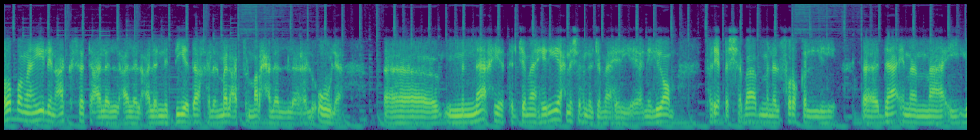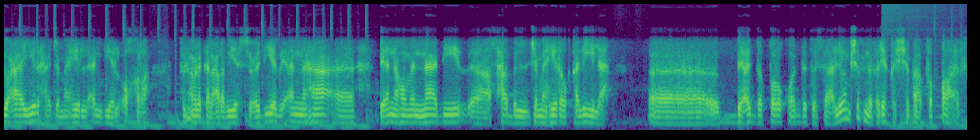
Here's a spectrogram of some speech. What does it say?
ربما هي اللي انعكست على على على الندية داخل الملعب في المرحلة ال- الأولى. آه، من ناحية الجماهيرية إحنا شفنا الجماهيرية. يعني اليوم فريق الشباب من الفرق اللي آه، دائما ما يعايرها جماهير الأندية الأخرى في المملكة العربية السعودية بأنها آه، بأنه من نادي أصحاب الجماهير القليلة بعدة طرق وعدة وسائل. اليوم شفنا فريق الشباب في الطائف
